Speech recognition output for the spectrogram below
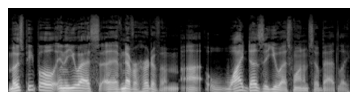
Most people in the U.S. Uh, have never heard of him. Uh, why does the U.S. want him so badly?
